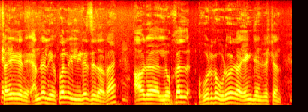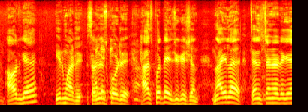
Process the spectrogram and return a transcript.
ಸ್ಥಳೀಯರಿಗೆ ಅಂದರೆ ಲೋಕಲ್ ಲೀಡರ್ಸ್ ಇದ್ದಾರೆ ಅವ್ರ ಲೋಕಲ್ ಹುಡುಗ ಹುಡುಗರ ಯಂಗ್ ಜನ್ರೇಷನ್ ಅವ್ರಿಗೆ ಇದು ಮಾಡಿರಿ ಸರ್ವಿಸ್ ಕೊಡಿರಿ ಆ್ಯಸ್ ಪರ್ ದ ಎಜುಕೇಷನ್ ನಾ ಇಲ್ಲ ಟೆಂತ್ ಸ್ಟ್ಯಾಂಡರ್ಡಿಗೆ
